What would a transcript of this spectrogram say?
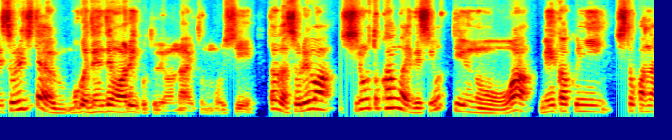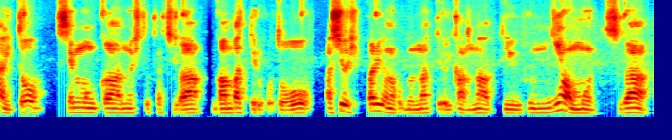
で、それ自体は僕は全然悪いことではないと思うし、ただそれは素人考えですよっていうのは明確にしとかないと、専門家の人たちが頑張ってることを足を引っ張るようなことになってはいかんなっていうふうには思うんですが、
